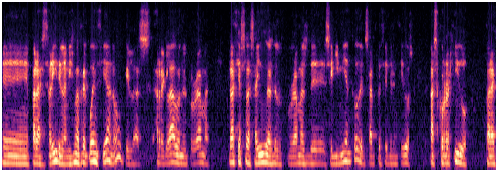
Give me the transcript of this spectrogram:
eh, para salir en la misma frecuencia, ¿no? que las has arreglado en el programa gracias a las ayudas de los programas de seguimiento del SAT PC32, has corregido para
